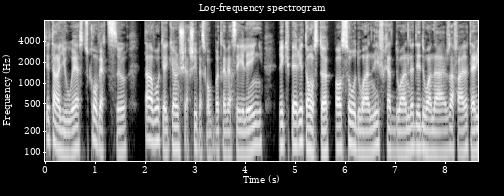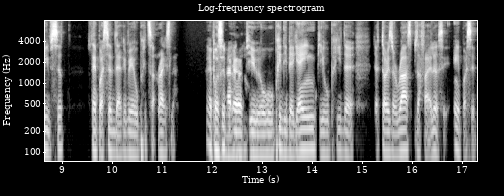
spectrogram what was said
tu es en US, tu convertis ça, t'envoies quelqu'un le chercher parce qu'on ne peut pas traverser les lignes, récupérer ton stock, passer ça aux douanes, les frais de douane, le dédouanage, les affaires, là, t'arrives ici. C'est impossible d'arriver au prix de Sunrise, là. Impossible. puis au, prix des Big Game, puis au prix de, de Toys R Us, puis ces affaires-là, c'est impossible.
